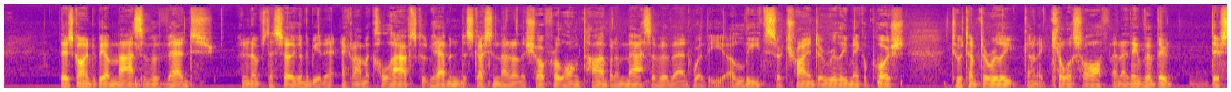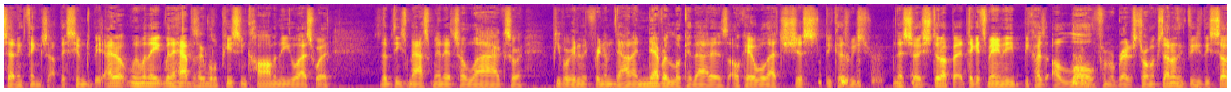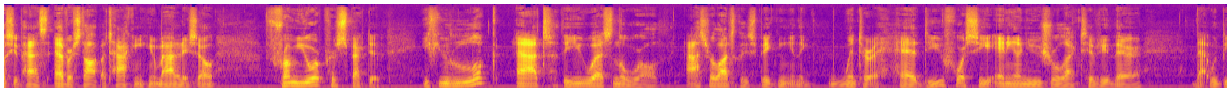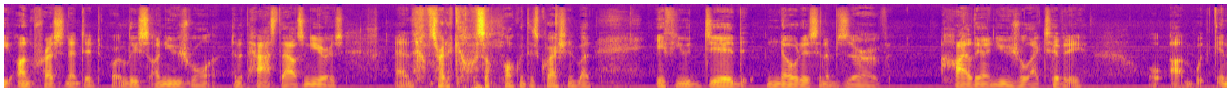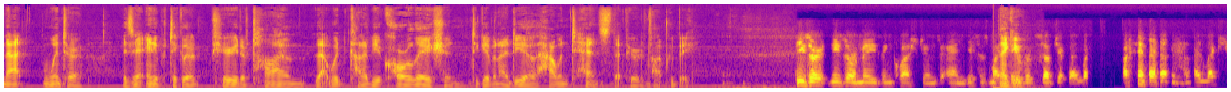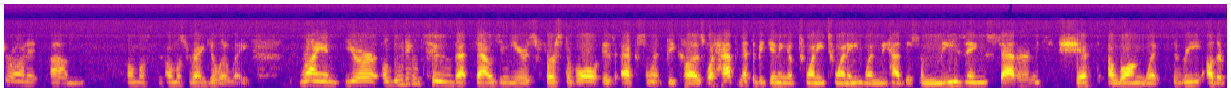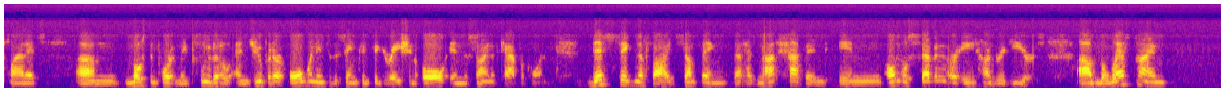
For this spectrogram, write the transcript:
there's going to be a massive event. I don't know if it's necessarily going to be an economic collapse because we haven't been discussing that on the show for a long time, but a massive event where the elites are trying to really make a push to attempt to really kind of kill us off. And I think that they're they're setting things up. They seem to be. I don't when they when they have this like little peace and calm in the U.S. where the, these mask minutes are lax or people are getting the freedom down. I never look at that as okay. Well, that's just because we necessarily stood up. I think it's mainly because a lull from a greater storm. Because I don't think these, these sociopaths ever stop attacking humanity. So, from your perspective, if you look at the U.S. and the world, astrologically speaking, in the winter ahead, do you foresee any unusual activity there that would be unprecedented or at least unusual in the past thousand years? And I'm sorry to go so long with this question, but if you did notice and observe highly unusual activity um, in that winter, is there any particular period of time that would kind of be a correlation to give an idea of how intense that period of time could be? These are these are amazing questions, and this is my Thank favorite you. subject. I, le- I lecture on it um, almost almost regularly. Ryan, you're alluding to that thousand years, first of all, is excellent because what happened at the beginning of 2020 when we had this amazing Saturn shift along with three other planets, um, most importantly, Pluto and Jupiter, all went into the same configuration, all in the sign of Capricorn. This signified something that has not happened in almost seven or eight hundred years. Um, the last time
